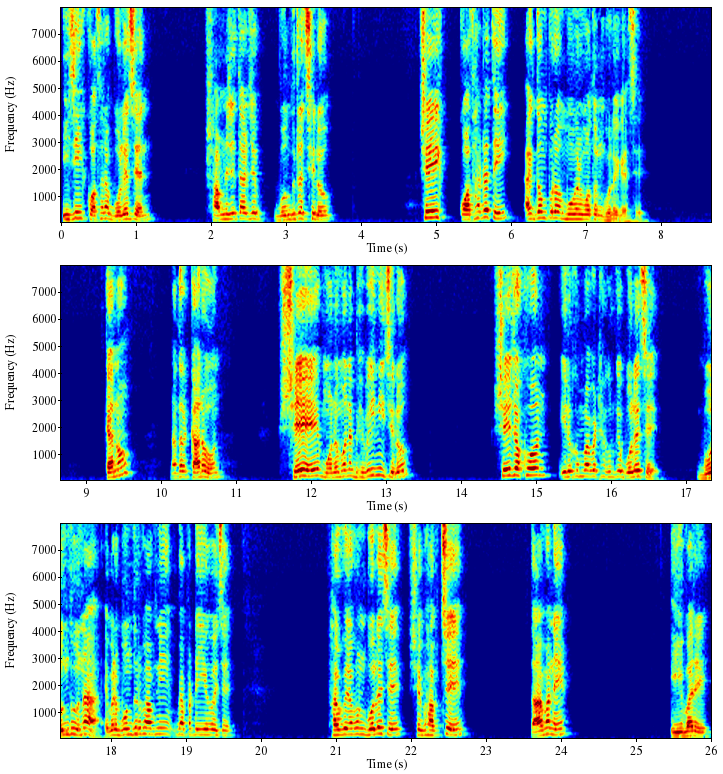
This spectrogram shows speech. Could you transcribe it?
এই যে এই কথাটা বলেছেন, সামনে যে তার যে বন্ধুটা ছিল, সেই কথাটাতেই একদম পুরো মোমের মতন গলে গেছে। কেন? না, তার কারণ সে মনে মনে ভেবেই নিয়েছিল। সে যখন এরকমভাবে ঠাকুরকে বলেছে, বন্ধু, না, এবার বন্ধুর ভাব নিয়ে ব্যাপারটা ইয়ে হয়েছে। ঠাকুরকে যখন বলেছে, সে ভাবছে, তার মানে এইবারে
